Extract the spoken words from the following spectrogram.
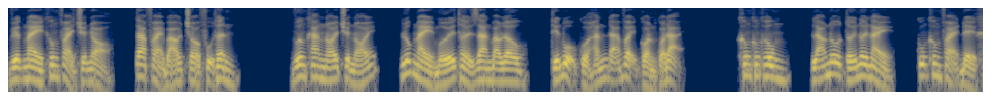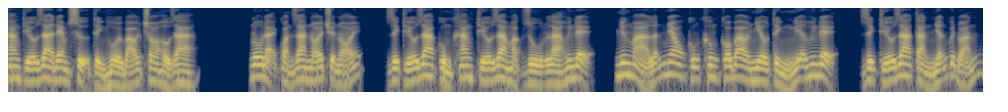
việc này không phải chuyện nhỏ ta phải báo cho phụ thân vương khang nói chuyện nói lúc này mới thời gian bao lâu tiến bộ của hắn đã vậy còn quá đại không không không lão nô tới nơi này cũng không phải để khang thiếu gia đem sự tình hồi báo cho hầu gia nô đại quản gia nói chuyện nói dịch thiếu gia cùng khang thiếu gia mặc dù là huynh đệ nhưng mà lẫn nhau cũng không có bao nhiêu tình nghĩa huynh đệ dịch thiếu gia tàn nhẫn quyết đoán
